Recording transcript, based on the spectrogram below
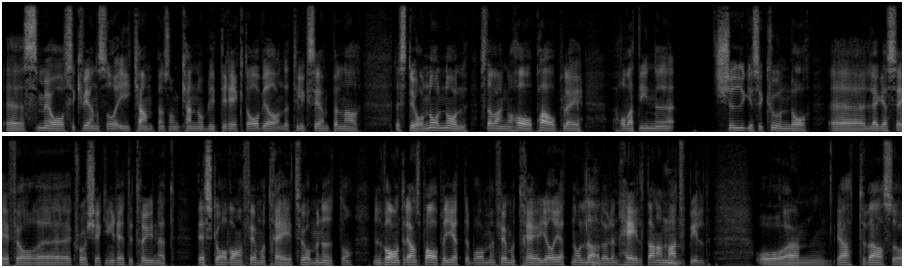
eh, små sekvenser i kampen som kan ha blivit direkt avgörande. Till exempel när det står 0-0, Stavanger har powerplay, har vært inne 20 sekunder, eh, Legacy får eh, crosschecking rett i trynet. Det skal være en 5-3 i to minutter. Nu var ikke deres powerplay jättebra, men 5-3 gjør 1-0 der. mm. Da er det en helt annen mm. matchbild. Og um, ja, dessverre så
